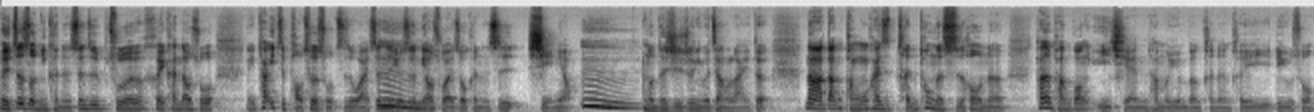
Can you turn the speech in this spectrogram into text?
所以这时候你可能甚至除了会看到说，诶，他一直跑厕所之外，甚至有时候尿出来之后可能是血尿，嗯，哦，那其实就是因为这样来的。那当膀胱开始疼痛的时候呢，他的膀胱以前他们原本可能可以，例如说，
